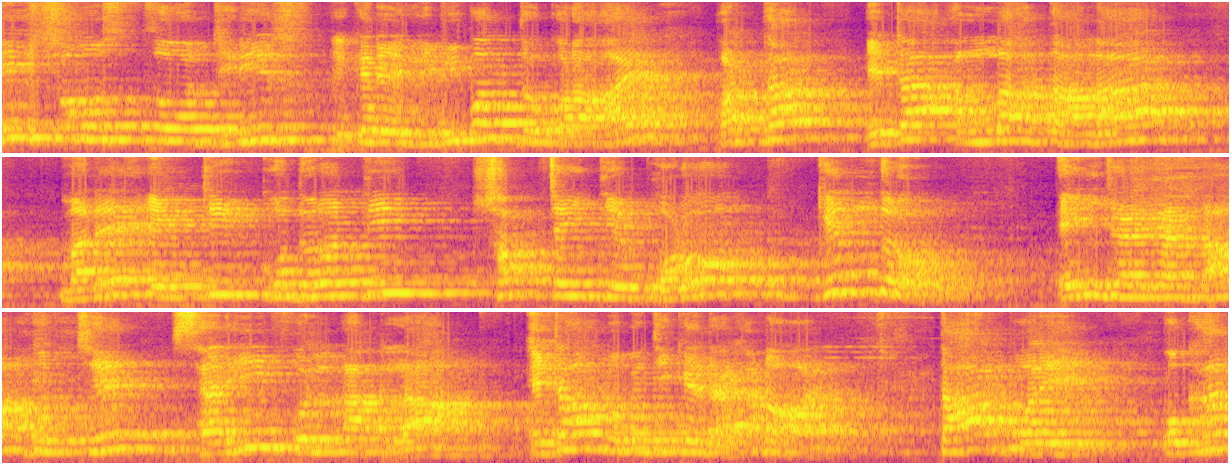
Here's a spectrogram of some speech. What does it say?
এই সমস্ত জিনিস এখানে লিপিবদ্ধ করা হয়। অর্থাৎ এটা আল্লাহ তাআলা মানে একটি কুদরতি সবচাইতে বড় কেন্দ্র। এই জায়গার নাম হচ্ছে শরীফুল আকলাম। এটাও নবীজিকে দেখানো হয়। তারপরে ওখান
